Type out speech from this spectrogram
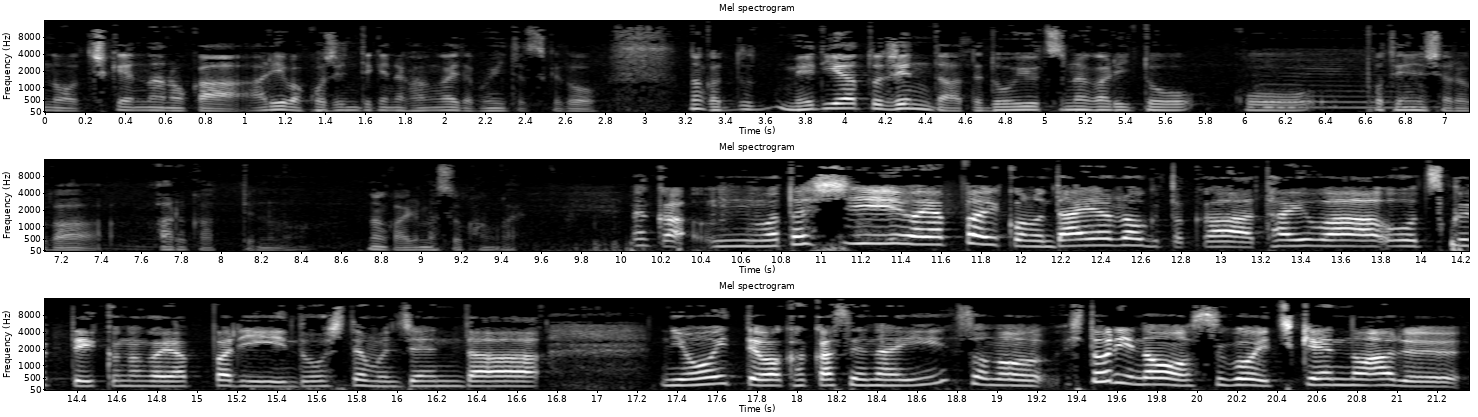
の知見なのかあるいは個人的な考えでもいいですけどなんかどメディアとジェンダーってどういうつながりとこうポテンシャルがあるかっていうのはなんかあります？考え。なんか、うん、私はやっぱりこのダイアログとか対話を作っていくのがやっぱりどうしてもジェンダーにおいては欠かせないその一人のすごい知見のある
